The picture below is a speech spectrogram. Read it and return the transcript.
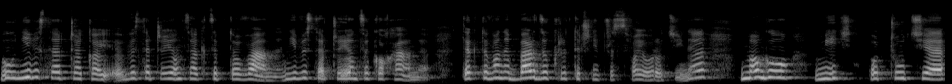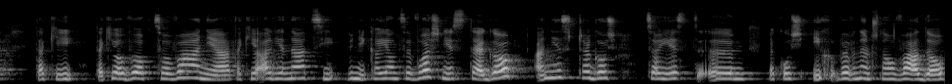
były niewystarczająco akceptowane, niewystarczająco kochane, traktowane bardzo krytycznie przez swoją rodzinę, mogą mieć poczucie takiej, takiego wyobcowania, takiej alienacji wynikające właśnie z tego, a nie z czegoś, co jest jakąś ich wewnętrzną wadą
